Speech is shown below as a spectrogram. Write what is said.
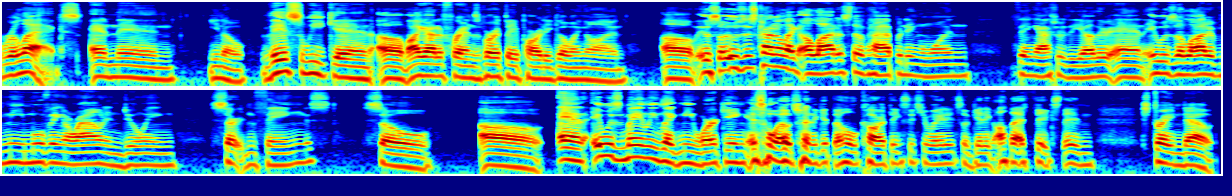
relax. And then, you know, this weekend, um, I got a friend's birthday party going on. Um, it was, so it was just kind of like a lot of stuff happening, one thing after the other, and it was a lot of me moving around and doing certain things. So uh, and it was mainly like me working as well, trying to get the whole car thing situated. So getting all that fixed and straightened out.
